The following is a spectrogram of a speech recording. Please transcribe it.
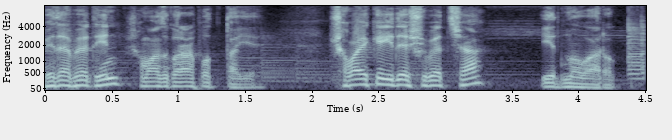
ভেদাভেদহীন সমাজ গড়ার প্রত্যয়ে। সবাইকে ঈদের শুভেচ্ছা ঈদ মোবারক।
